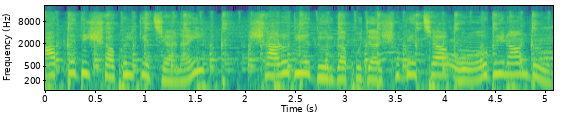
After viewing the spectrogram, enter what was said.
আপনাদের সকলকে জানাই শারদীয় দুর্গাপূজার শুভেচ্ছা ও অভিনন্দন।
